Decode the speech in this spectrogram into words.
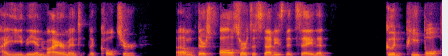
i.e., the environment, the culture. Um, there's all sorts of studies that say that good people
